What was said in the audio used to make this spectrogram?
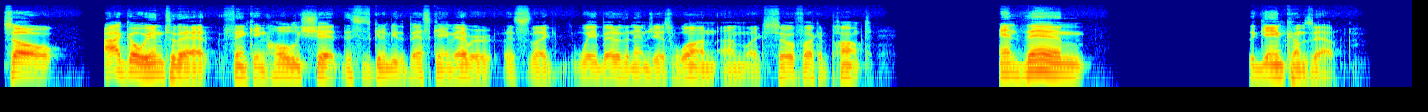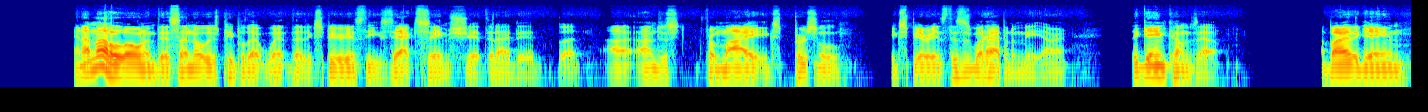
So I go into that thinking, "Holy shit, this is going to be the best game ever." It's like way better than MGS One. I'm like so fucking pumped. And then the game comes out, and I'm not alone in this. I know there's people that went that experienced the exact same shit that I did, but I, I'm just from my ex- personal experience. This is what happened to me. All right, the game comes out. I buy the game.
